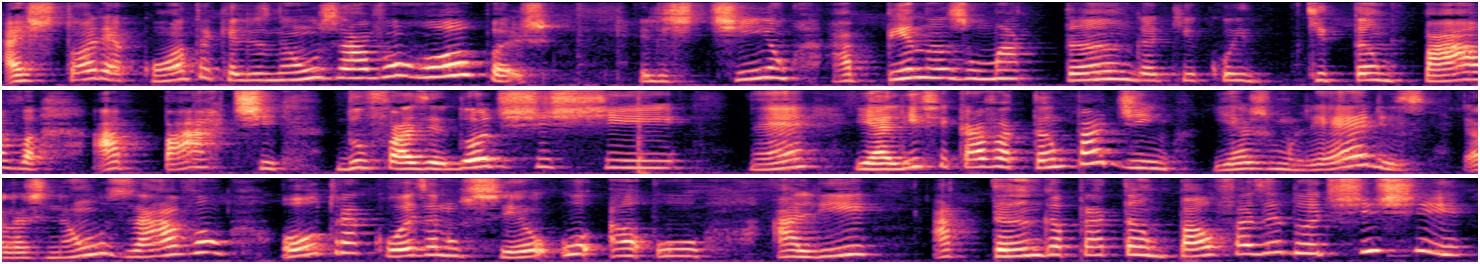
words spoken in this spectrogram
a história conta que eles não usavam roupas. Eles tinham apenas uma tanga que, que tampava a parte do fazedor de xixi, né? E ali ficava tampadinho. E as mulheres, elas não usavam outra coisa no seu o, o ali a tanga para tampar o fazedor de xixi.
